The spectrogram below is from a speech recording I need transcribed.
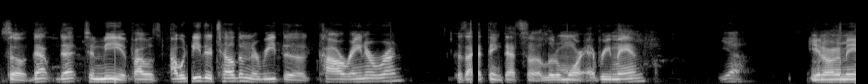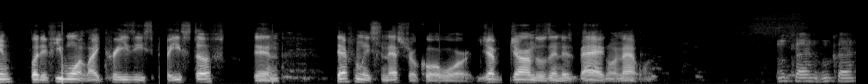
So that that to me, if I was, I would either tell them to read the Kyle Rayner run because I think that's a little more everyman. Yeah. You know what I mean? But if you want like crazy space stuff, then definitely Sinestro Corps War. Geoff Johns was in his bag on that one. Okay. Okay.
